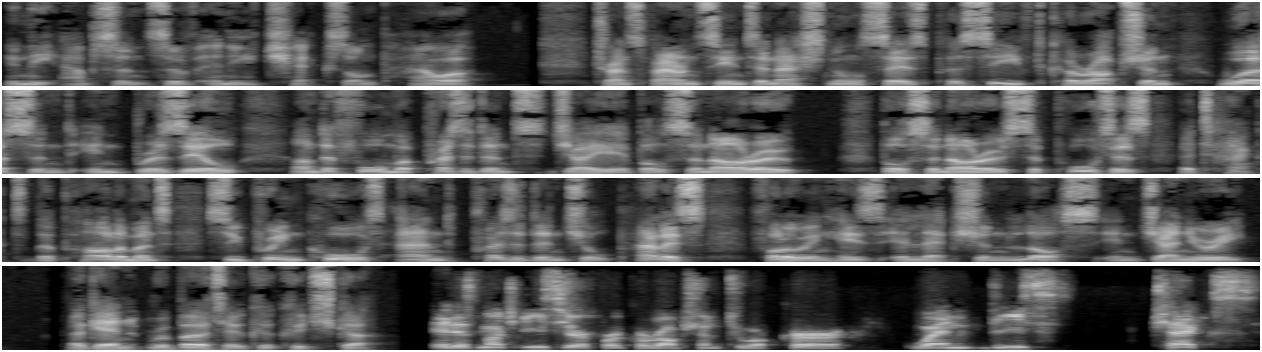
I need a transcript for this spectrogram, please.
in the absence of any checks on power. Transparency International says perceived corruption worsened in Brazil under former President Jair Bolsonaro. Bolsonaro's supporters attacked the parliament, Supreme Court, and presidential palace following his election loss in January. Again, Roberto Kukutschka. It is much easier for corruption to occur when these checks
